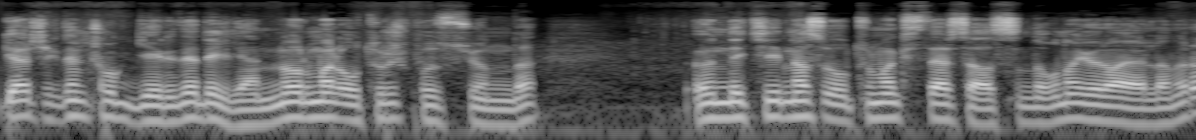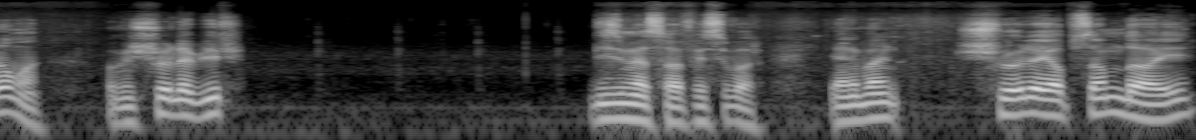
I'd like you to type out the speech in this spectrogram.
gerçekten çok geride değil. Yani normal oturuş pozisyonunda. Öndeki nasıl oturmak isterse aslında ona göre ayarlanır ama bakın şöyle bir diz mesafesi var. Yani ben şöyle yapsam dahi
